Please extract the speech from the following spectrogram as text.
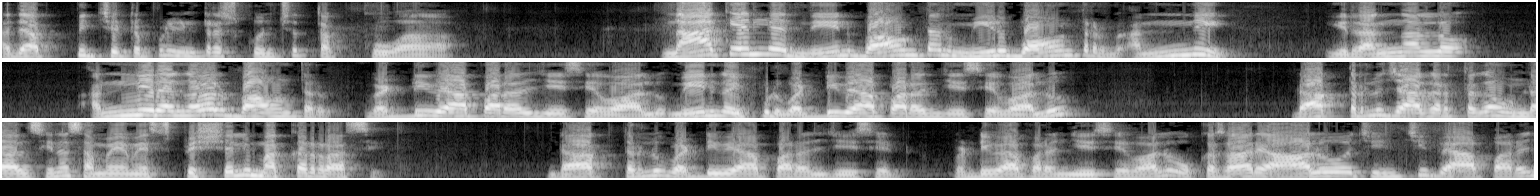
అది అప్పిచ్చేటప్పుడు ఇంట్రెస్ట్ కొంచెం తక్కువ. నాకేం లేదు. నేను బాగుంటాను మీరు బాగుంటారు. అన్నీ ఈ రంగంలో అన్ని రంగాల్లో బాగుంటారు. వడ్డీ వ్యాపారాలు చేసేవాళ్ళు మెయిన్గా ఇప్పుడు వడ్డీ వ్యాపారం చేసేవాళ్ళు డాక్టర్లు జాగ్రత్తగా ఉండాల్సిన సమయం ఎస్పెషల్లీ మకర రాశి. డాక్టర్లు వడ్డీ వ్యాపారాలు చేసే వడ్డీ వ్యాపారం చేసేవాళ్ళు ఒకసారి ఆలోచించి వ్యాపారం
